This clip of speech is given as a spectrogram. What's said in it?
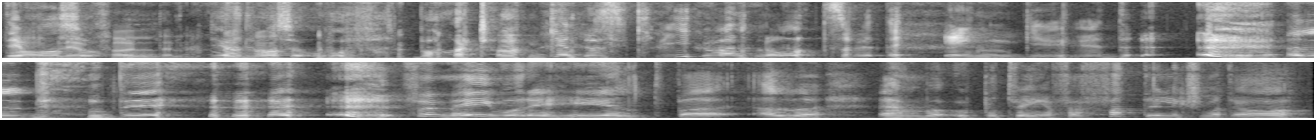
det Vad var blev så, följderna? ja, det var så ofattbart att man kunde skriva en låt som heter Häng Gud. Alltså, det, för mig var det helt bara, alltså, jag var uppåt väggen. För jag fattade liksom att, ja,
